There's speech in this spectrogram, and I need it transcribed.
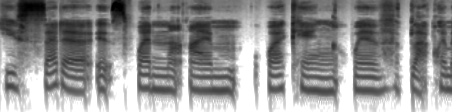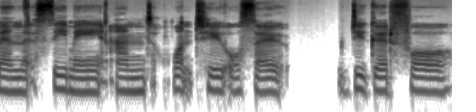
you said it it's when i'm working with black women that see me and want to also do good for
